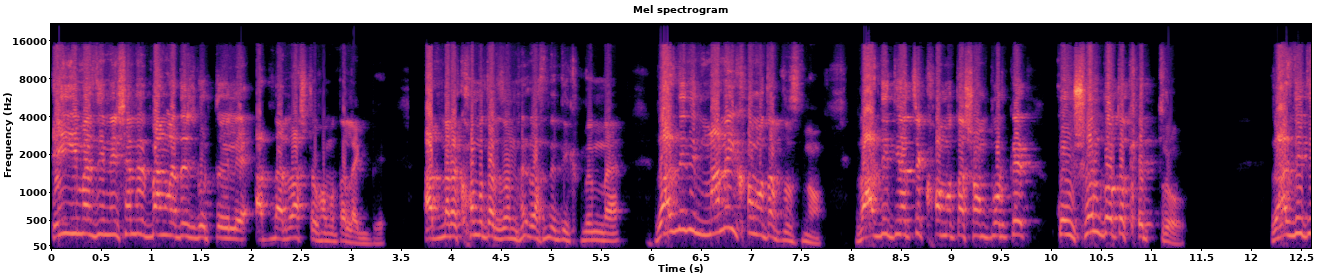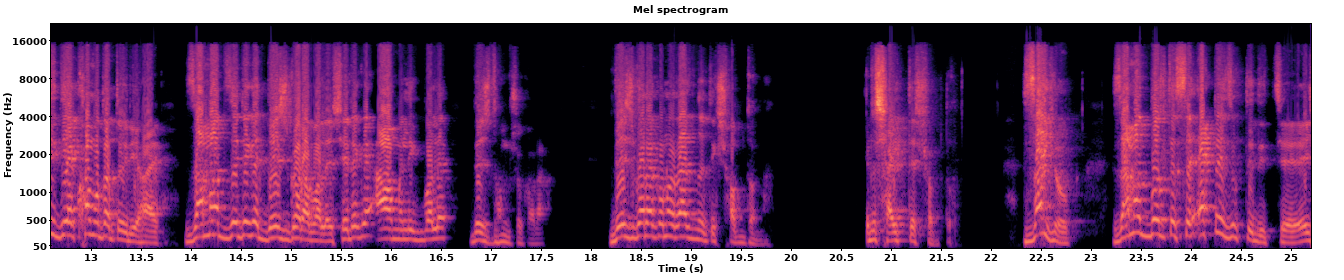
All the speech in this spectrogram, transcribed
এই ইমাজিনেশনের বাংলাদেশ গড়তে হইলে আপনার রাষ্ট্র ক্ষমতা লাগবে। আপনারা ক্ষমতার জন্য রাজনীতি করেন না। রাজনীতি মানেই ক্ষমতা প্রশ্ন। রাজনীতি হচ্ছে ক্ষমতা সম্পর্কের কৌশলগত ক্ষেত্র। রাজনীতি দিয়ে ক্ষমতা তৈরি হয়। জামাত যেটাকে দেশ গড়া বলে, সেটাকে আওয়ামী লীগ বলে দেশ ধ্বংস করা। দেশ গড়া কোনো রাজনৈতিক শব্দ না। এটা সাহিত্যের শব্দ। যাই হোক জামাত বলতেছে একটাই যুক্তি দিচ্ছে এই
